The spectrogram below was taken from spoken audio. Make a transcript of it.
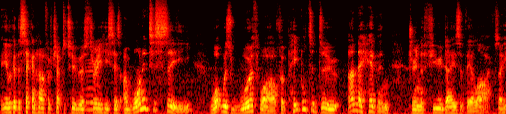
you look at the second half of chapter 2, verse 3, he says, I wanted to see what was worthwhile for people to do under heaven during the few days of their life. So he,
